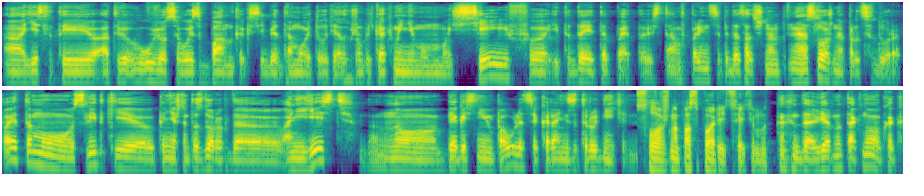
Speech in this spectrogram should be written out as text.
А если ты увез его из банка к себе домой, то у тебя должен быть как минимум сейф э, и т.д. и т.п. То есть там, в принципе, достаточно э, сложная процедура. Поэтому слитки, конечно, это здорово, когда они есть, но бегать с ними по улице крайне затруднительно. Сложно поспорить с этим. Да, верно так. Но, как,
